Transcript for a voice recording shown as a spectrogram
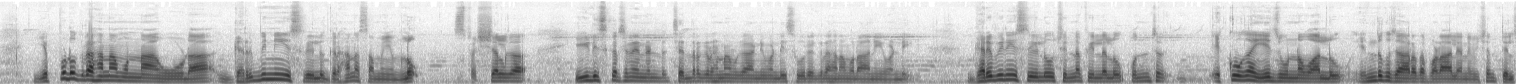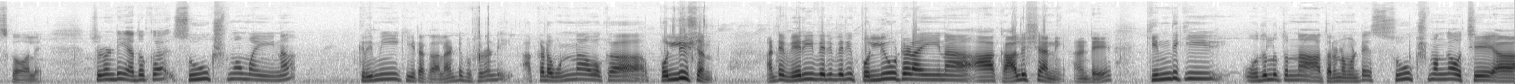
ఎప్పుడు గ్రహణం ఉన్నా కూడా గర్భిణీ స్త్రీలు గ్రహణ సమయంలో స్పెషల్గా ఈ డిస్కషన్ ఏంటంటే చంద్రగ్రహణం కానివ్వండి సూర్యగ్రహణం రానివ్వండి గర్భిణీ స్త్రీలు చిన్నపిల్లలు కొంచెం ఎక్కువగా ఏజ్ ఉన్న వాళ్ళు ఎందుకు జాగ్రత్త పడాలి అనే విషయం తెలుసుకోవాలి. చూడండి అదొక సూక్ష్మమైన క్రిమి కీటకాలు. అంటే ఇప్పుడు చూడండి అక్కడ ఉన్న ఒక పొల్యూషన్ అంటే వెరీ వెరీ వెరీ పొల్యూటెడ్ అయిన ఆ కాలుష్యాన్ని అంటే కిందికి వదులుతున్న ఆ తరుణం అంటే సూక్ష్మంగా వచ్చే ఆ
